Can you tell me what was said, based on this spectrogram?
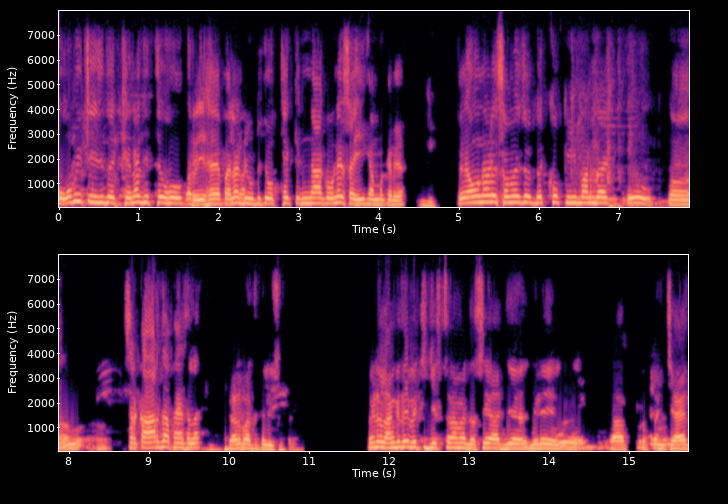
ਉਹ ਵੀ ਚੀਜ਼ ਦੇਖੇ ਨਾ ਜਿੱਥੇ ਉਹ ਰਿਹਾ। ਹੈ। ਪਹਿਲਾਂ ਡਿਊਟੀ ਤੇ ਉੱਥੇ ਕਿੰਨਾ ਕੁ ਉਹਨੇ ਸਹੀ ਕੰਮ ਕਰਿਆ। ਜੀ। ਤੇ ਆਉਣ ਵਾਲੇ ਸਮੇਂ 'ਚ ਦੇਖੋ ਕੀ ਬਣਦਾ ਹੈ, ਉਹ ਅ, ਸਰਕਾਰ ਦਾ ਫੈਸਲਾ ਹੈ। ਗੱਲਬਾਤ ਲਈ ਸ਼ੁਕਰੀਆ ਪਿੰਡ ਲੰਗ ਦੇ ਵਿੱਚ ਜਿਸ ਤਰ੍ਹਾਂ ਮੈਂ ਦੱਸਿਆ ਅੱਜ ਜਿਹੜੇ ਅਹ, ਆਹ ਪੰਚਾਇਤ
